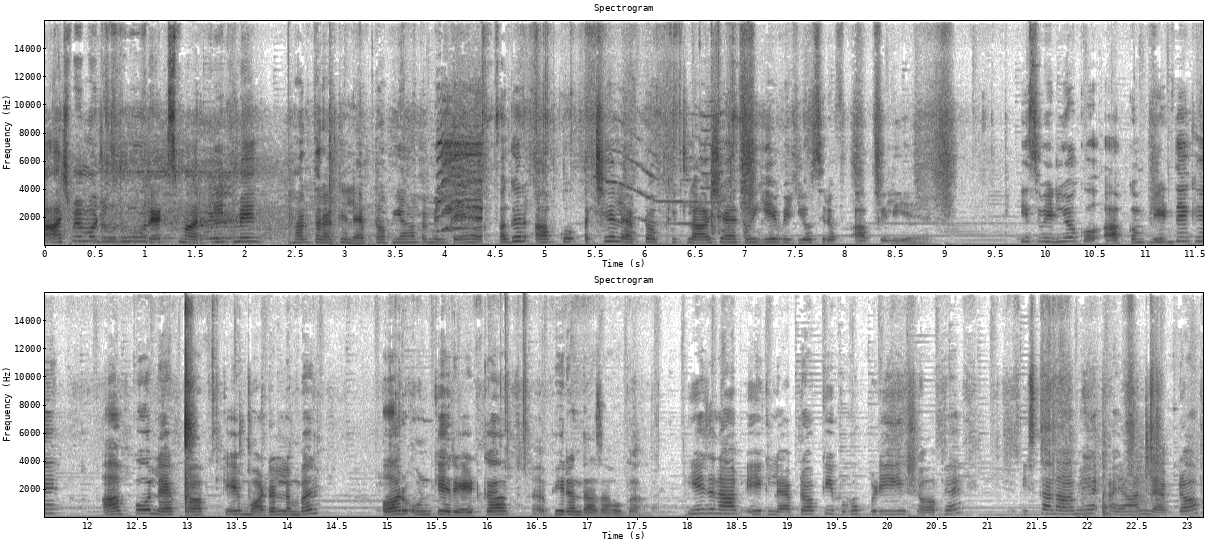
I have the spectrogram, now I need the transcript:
आज मैं मौजूद हूँ रेक्स मार्केट में। हर तरह के लैपटॉप यहाँ पर मिलते हैं। अगर आपको अच्छे लैपटॉप की तलाश है तो ये वीडियो सिर्फ़ आपके लिए है। इस वीडियो को आप कंप्लीट देखें। आपको लैपटॉप के मॉडल नंबर और उनके रेट का फिर अंदाज़ा होगा। ये जनाब एक लैपटॉप की बहुत बड़ी शॉप है। इसका नाम है अयान लैपटॉप।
